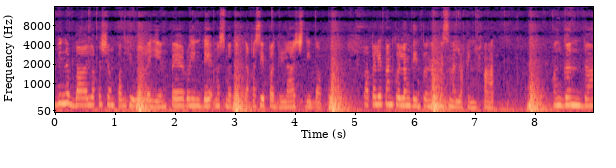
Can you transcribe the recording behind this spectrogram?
binabala ko siyang paghiwalayin, pero hindi, mas maganda kasi pag lash, di ba po? Papalitan ko lang din to ng mas malaking pot. Ang ganda.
